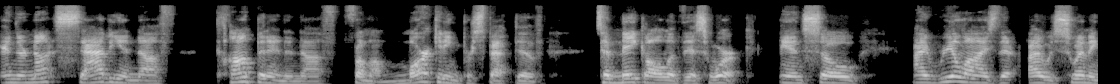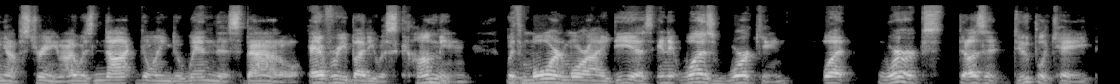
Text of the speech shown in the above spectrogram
and they're not savvy enough competent enough from a marketing perspective to make all of this work and so I realized that I was swimming upstream. I was not going to win this battle. Everybody was coming with mm-hmm. more and more ideas, and it was working. What works doesn't duplicate.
